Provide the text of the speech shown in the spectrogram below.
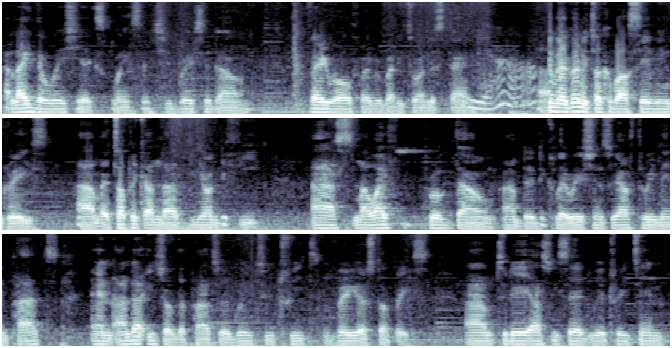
I like the way she explains it. She breaks it down very well for everybody to understand. Yeah. Uh, we are going to talk about saving grace, um, a topic under Beyond Defeat. As my wife broke down um, the declarations, we have three main parts, and under each of the parts, we're going to treat various topics. Um, today, as we said, we're treating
